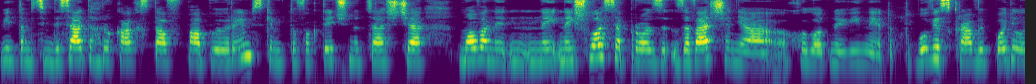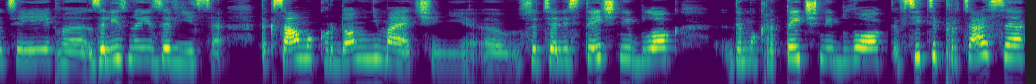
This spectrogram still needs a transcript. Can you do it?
Він там в 70-х роках став папою римським, то фактично це ще мова не, не, не йшлося про завершення холодної війни. Тобто був яскравий поділ цієї е, залізної завіси. Так само кордон в Німеччині, е, соціалістичний блок, демократичний блок. Всі ці процеси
